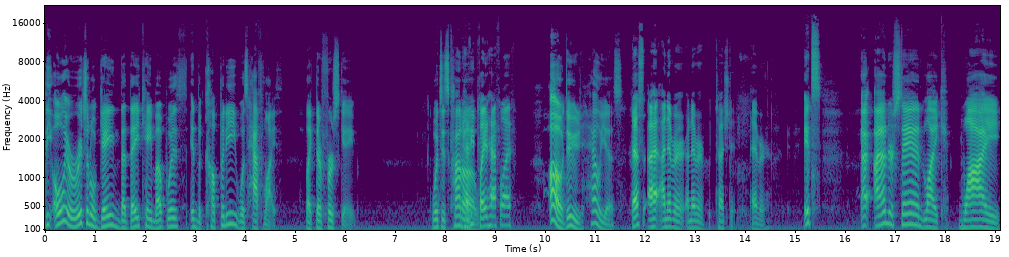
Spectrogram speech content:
the only original game that they came up with in the company was Half Life, like their first game, which is kind of have you played Half Life? oh dude hell yes That's I I never I never touched it ever. it's I, I understand like why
